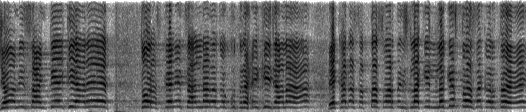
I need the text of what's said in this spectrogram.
जेव्हा मी सांगते की अरे तो रस्त्याने चालणारा जो कुत्रा आहे की ज्याला एखादा सत्ता स्वार्थ दिसला की लगेच तो असं करतोय?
